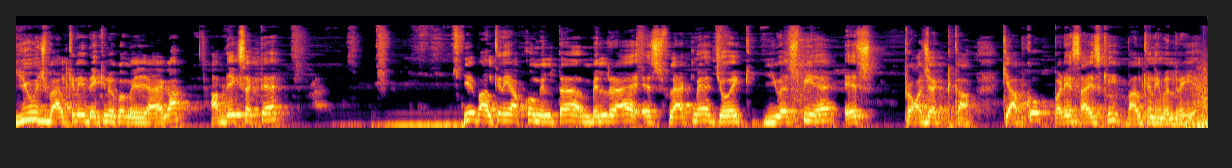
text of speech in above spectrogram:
ह्यूज बालकनी देखने को मिल जाएगा। आप देख सकते हैं, ये बालकनी आपको मिलता, मिल रहा है इस फ्लैट में, जो एक यूएसपी है इस प्रोजेक्ट का, कि आपको बड़े साइज़ की बालकनी मिल रही है।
